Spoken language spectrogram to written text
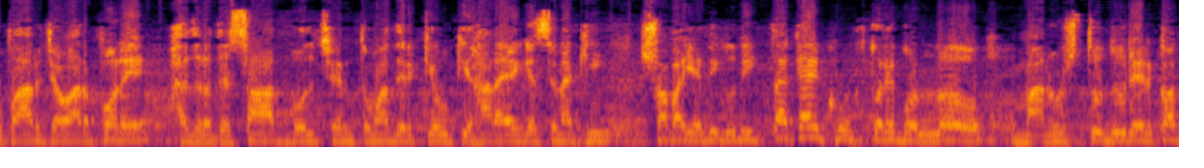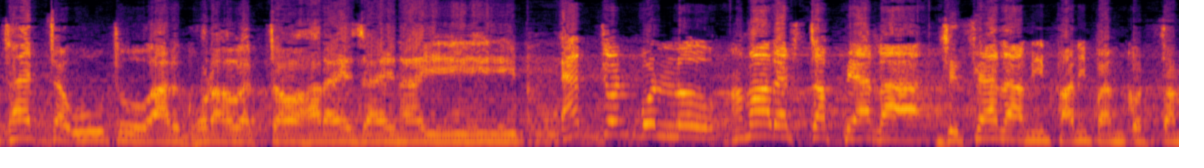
ওপার যাওয়ার পরে হজরতে সাদ বলছেন, তোমাদের কেউ কি হারায় গেছে নাকি? সবাই এদিক ওদিক তাকায় খুব করে বলল, মানুষ তো দূরের কথা, একটা উঠো আর ঘোড়াও একটাও হারায় যায় নাই। একজন বলল, আমার একটা পেয়ালা, যে পেয়ালা আমি পানি পান করতাম,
